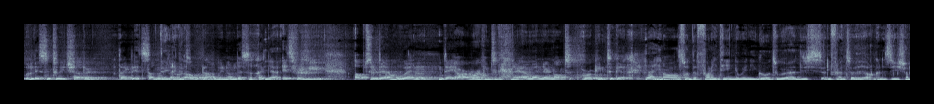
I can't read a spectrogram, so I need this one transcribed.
listen to each other, like it's suddenly like, don't. oh no, we don't listen. Like, yeah. It's really up to them when they are working together and when they're not working together. Yeah, you know, also the funny thing when you go to uh, this different uh, organization,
